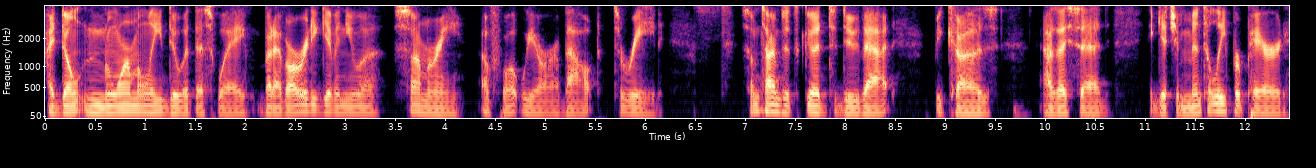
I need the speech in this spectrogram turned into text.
I don't normally do it this way, but I've already given you a summary of what we are about to read. Sometimes it's good to do that because, as I said, it gets you mentally prepared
